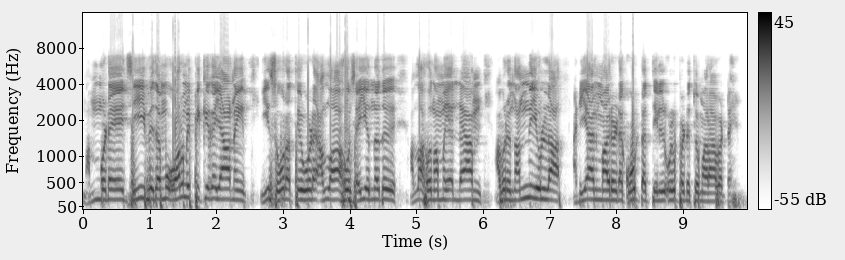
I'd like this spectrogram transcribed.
നമ്മുടെ ജീവിതം ഓർമ്മിപ്പിക്കുകയാണ്. ഈ സൂറത്തിലൂടെ അള്ളാഹു ചെയ്യുന്നത് അള്ളാഹു നമ്മയെല്ലാം അവർ നന്ദിയുള്ള അടിയാന്മാരുടെ കൂട്ടത്തിൽ ഉൾപ്പെടുത്തുമാറാവട്ടെ.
